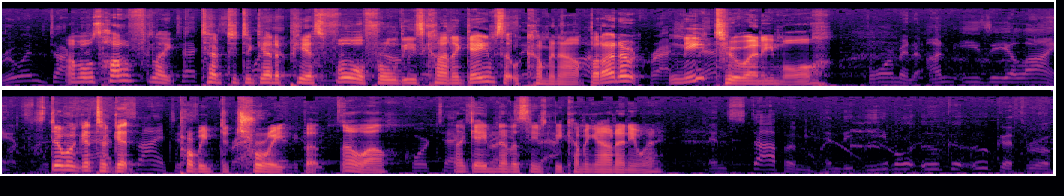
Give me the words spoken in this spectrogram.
the go. Ruined I was half like tempted to get a PS4 for all these kind of games that were coming out, but I don't need to anymore. form an uneasy alliance with Still won't get to get probably Detroit, but oh well. That game never seems to be coming out anyway. and stop him in the evil Uka Uka through a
